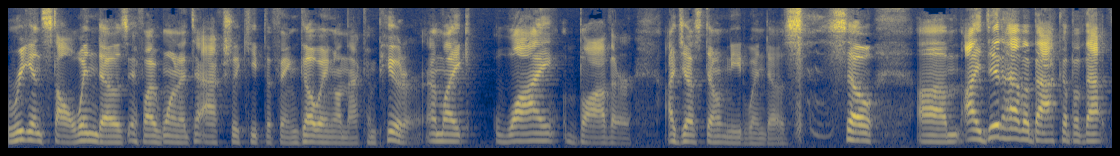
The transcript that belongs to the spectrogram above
reinstall Windows if I wanted to actually keep the thing going on that computer. I'm like, why bother? I just don't need Windows. so um, I did have a backup of that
